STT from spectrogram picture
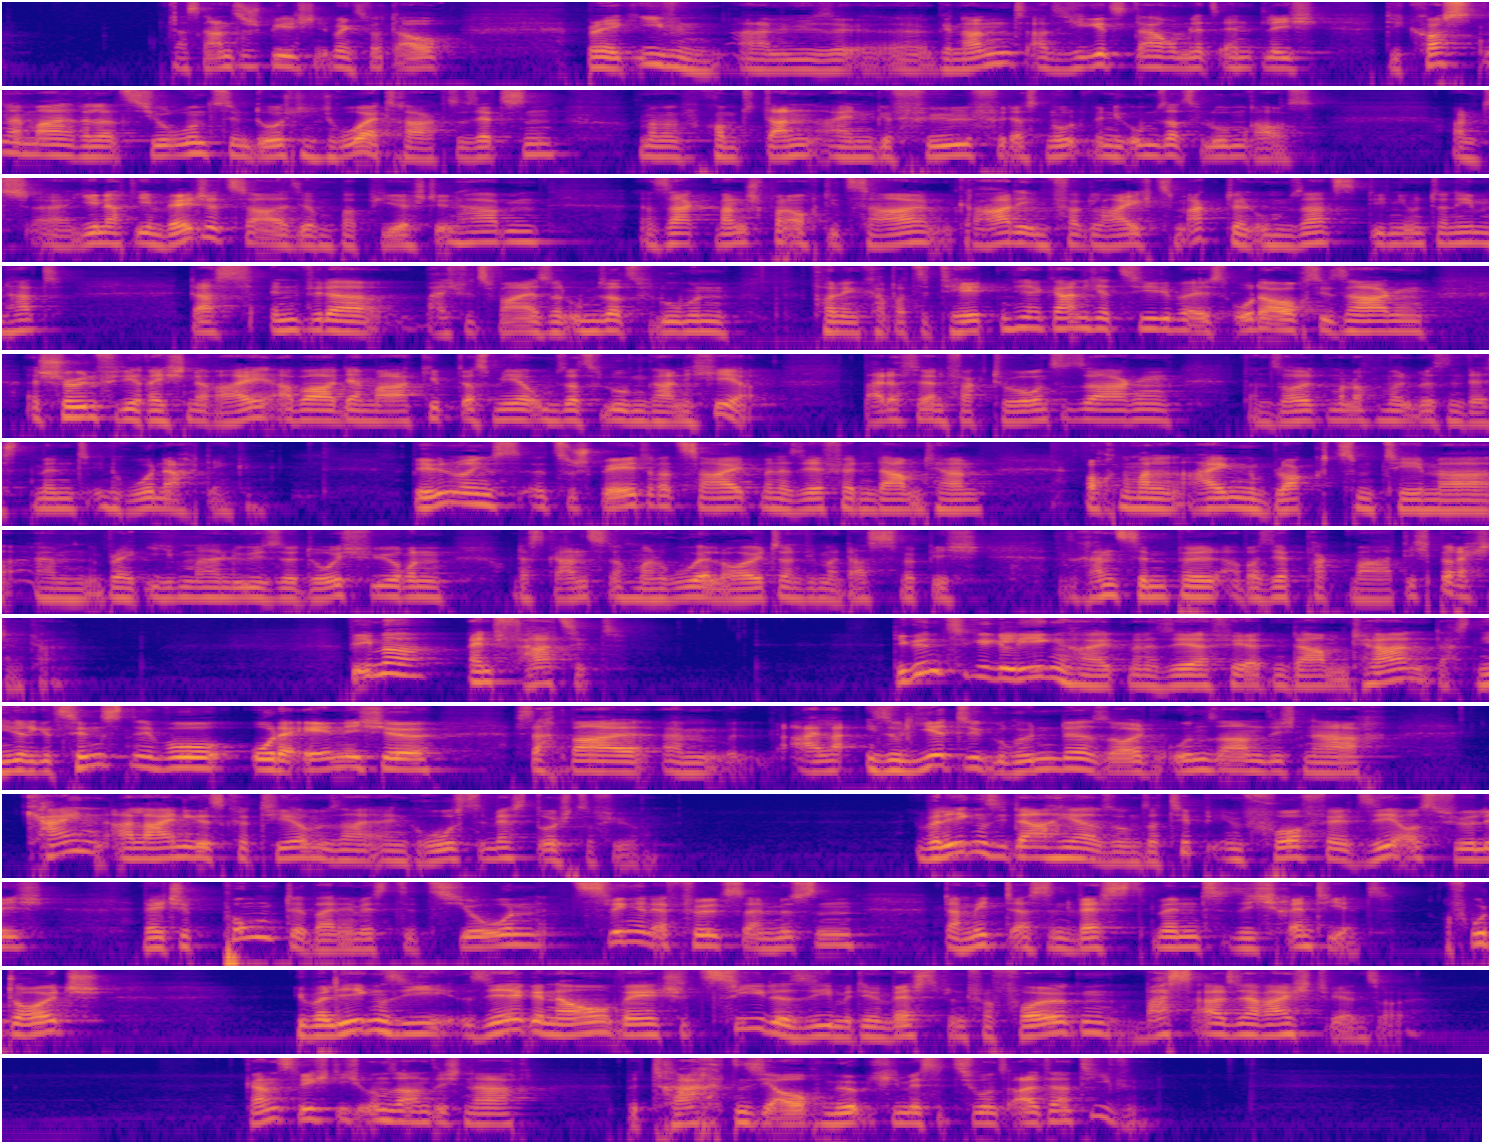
Das ganze Spielchen übrigens wird auch Break-Even-Analyse äh, genannt. Also hier geht es darum, letztendlich die Kosten einmal in Relation zu dem durchschnittlichen Rohertrag zu setzen und man bekommt dann ein Gefühl für das notwendige Umsatzvolumen raus. Und äh, je nachdem, welche Zahl Sie auf dem Papier stehen haben, sagt manchmal auch die Zahl, gerade im Vergleich zum aktuellen Umsatz, den Ihr Unternehmen hat, dass entweder beispielsweise ein Umsatzvolumen von den Kapazitäten her gar nicht erzielbar ist oder auch Sie sagen, schön für die Rechnerei, aber der Markt gibt das mehr Umsatzvolumen gar nicht her. Beides wären Faktoren zu sagen, dann sollte man auch mal über das Investment in Ruhe nachdenken. Wir werden übrigens äh, zu späterer Zeit, meine sehr verehrten Damen und Herren, auch nochmal einen eigenen Blog zum Thema ähm, Break-Even-Analyse durchführen und das Ganze nochmal in Ruhe erläutern, wie man das wirklich ganz simpel, aber sehr pragmatisch berechnen kann. Wie immer ein Fazit. Die günstige Gelegenheit, meine sehr verehrten Damen und Herren, das niedrige Zinsniveau oder ähnliche, ich sag mal, ähm, isolierte Gründe sollten unserer Ansicht nach kein alleiniges Kriterium sein, ein Großinvest durchzuführen. Überlegen Sie daher, so unser Tipp im Vorfeld sehr ausführlich, welche Punkte bei der Investition zwingend erfüllt sein müssen, damit das Investment sich rentiert. Auf gut Deutsch, überlegen Sie sehr genau, welche Ziele Sie mit dem Investment verfolgen, was also erreicht werden soll. Ganz wichtig unserer Ansicht nach, betrachten Sie auch mögliche Investitionsalternativen.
